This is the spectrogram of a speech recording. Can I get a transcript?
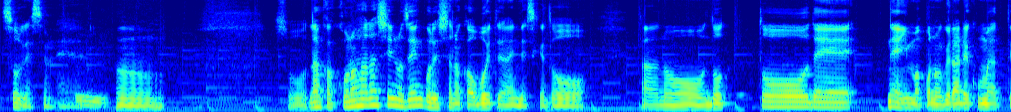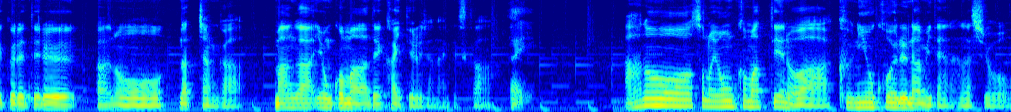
そうですよね。うんうん。そう。なんかこの話の前後でしたのか覚えてないんですけど、あの、ドットで、ね、今このグラレコもやってくれてる、あの、なっちゃんが漫画4コマで書いてるじゃないですか。はい。あの、その4コマっていうのは国を超えるなみたいな話を、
